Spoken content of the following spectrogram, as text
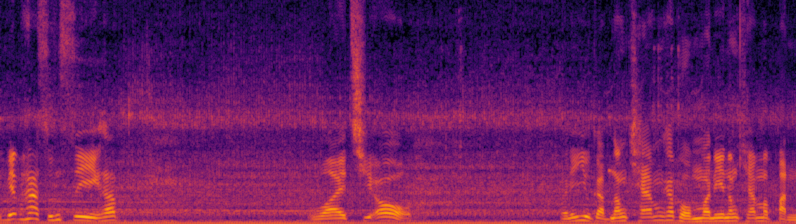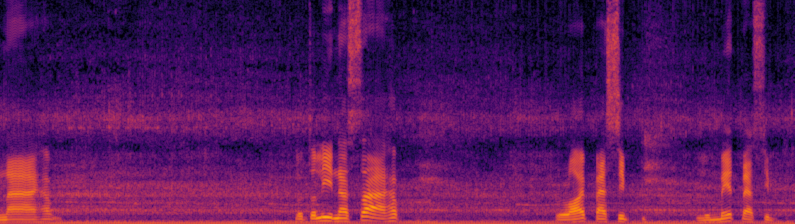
FF 504 ครับ YTO วันนี้อยู่กับน้องแชมป์ครับผม วันนี้น้องแชมป์มาปั่นนาครับลอตเตอรี่นาซาครับ 180 หรือเมตร80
